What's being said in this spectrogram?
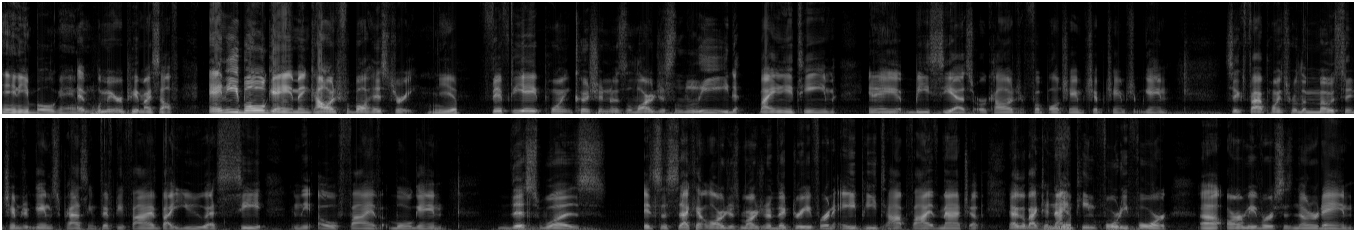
Any bowl game. And let me repeat myself. Any bowl game in college football history. Yep. 58 point cushion was the largest lead by any team in a BCS or college football championship championship game. 65 points were the most in championship games, surpassing 55 by USC in the 05 bowl game. This was it's the second largest margin of victory for an AP top five matchup. I go back to yep. 1944, uh, Army versus Notre Dame.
